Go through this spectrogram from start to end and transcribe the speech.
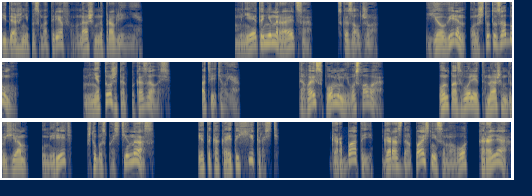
и даже не посмотрев в нашем направлении. «Мне это не нравится», — сказал Джо. «Я уверен, он что-то задумал». «Мне тоже так показалось», — ответил я. «Давай вспомним его слова. Он позволит нашим друзьям умереть, чтобы спасти нас. Это какая-то хитрость. Горбатый гораздо опаснее самого короля.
